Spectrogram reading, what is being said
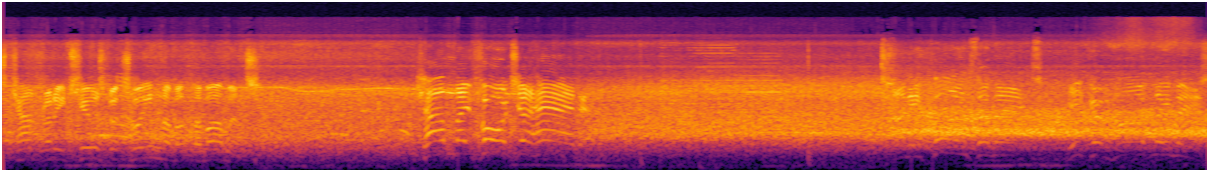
Just can't really choose between them at the moment. Can they forge ahead? And he finds the net. He could hardly miss.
